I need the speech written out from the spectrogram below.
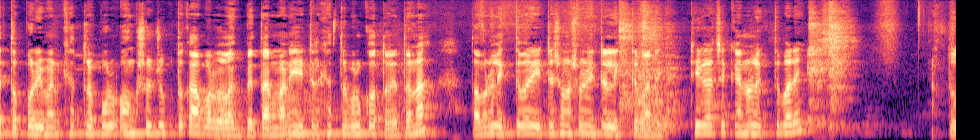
এত পরিমাণ ক্ষেত্রফল অংশযুক্ত কাপড় লাগবে, তার মানে এটার ক্ষেত্রফল কত? এত না? তো আমরা লিখতে পারি, এটা সমান সমান এটা লিখতে পারি। ঠিক আছে, কেন লিখতে পারি? তো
